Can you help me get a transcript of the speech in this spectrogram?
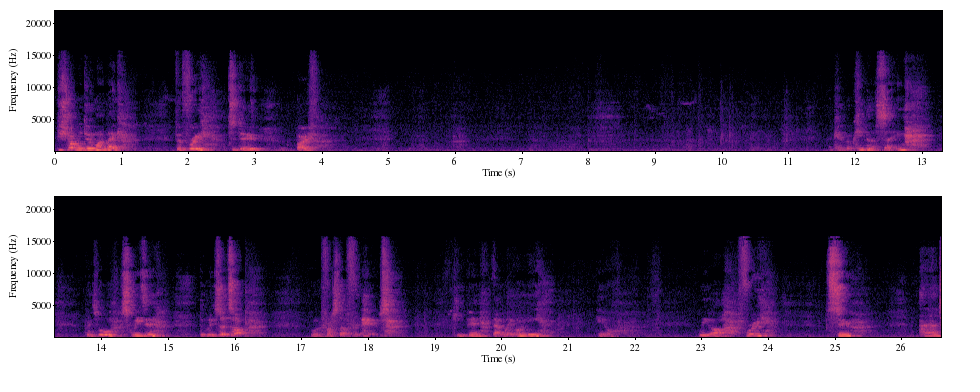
If you struggle doing one leg, feel free to do both. Okay, but keeping that same principle, squeezing the glutes at the top. We want to thrust up through the hips, keeping that weight on the heel. We are three, two, and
